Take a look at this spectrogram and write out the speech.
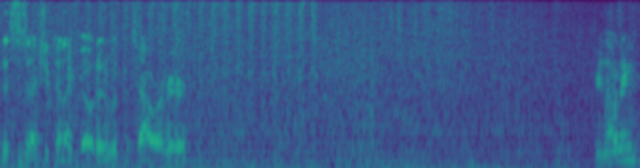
This is actually kind of goaded with the tower here. Reloading.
